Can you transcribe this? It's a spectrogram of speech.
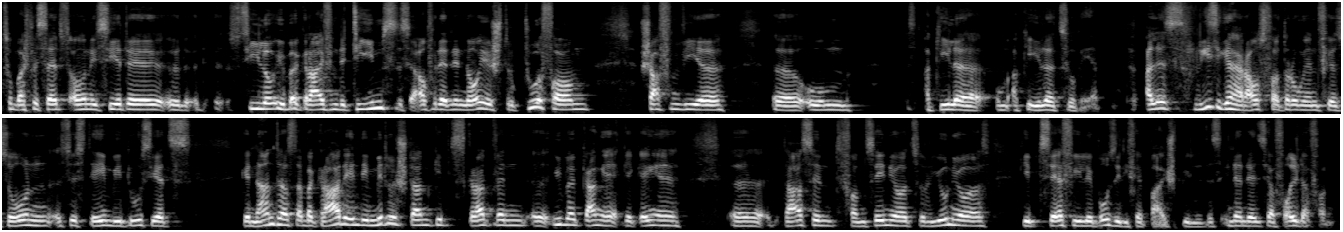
zum Beispiel selbstorganisierte, äh, siloübergreifende Teams, das ist ja auch wieder eine neue Strukturform, schaffen wir äh, um agiler, um agiler zu werden. Alles riesige Herausforderungen für so ein System, wie du es jetzt genannt hast. Aber gerade in dem Mittelstand gibt es, gerade wenn äh, Übergänge Gegänge, äh, da sind vom Senior zu Junior, gibt sehr viele positive Beispiele. Das Internet ist ja voll davon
